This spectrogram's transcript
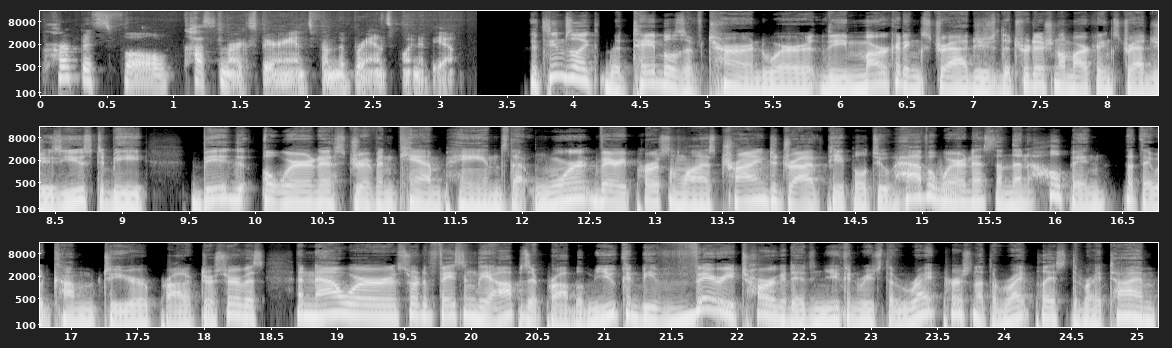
purposeful customer experience from the brand's point of view. It seems like the tables have turned where the marketing strategies, the traditional marketing strategies used to be big awareness driven campaigns that weren't very personalized, trying to drive people to have awareness and then hoping that they would come to your product or service. And now we're sort of facing the opposite problem. You can be very targeted and you can reach the right person at the right place at the right time.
